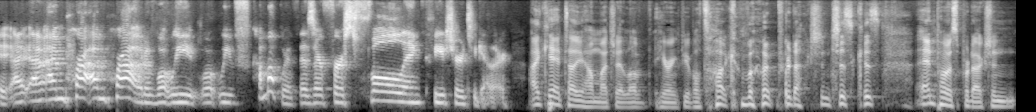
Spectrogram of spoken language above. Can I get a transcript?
I, I, I'm proud. I'm proud of what we what we've come up with as our first full length feature together. I can't tell you how much I love hearing people talk about production just because, and post production.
